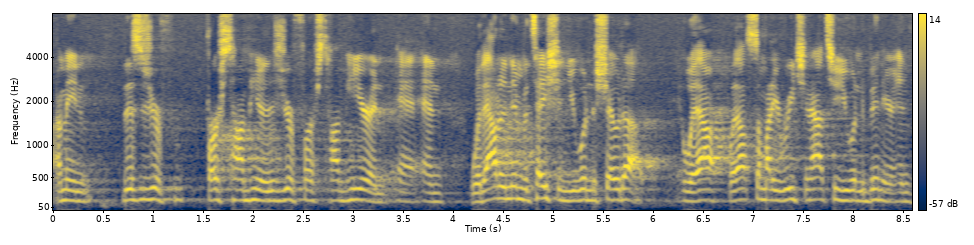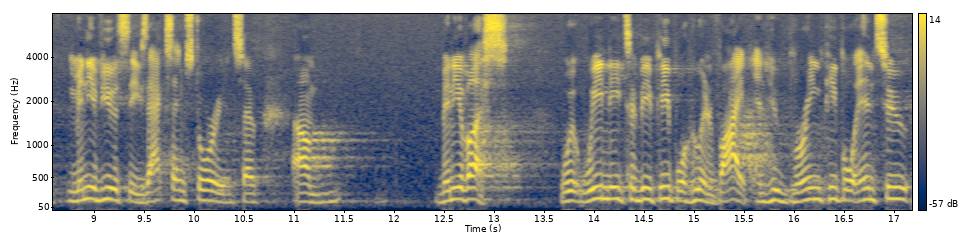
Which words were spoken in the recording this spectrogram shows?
I mean, this is your first time here. This is your first time here. And, and, and without an invitation, you wouldn't have showed up without, without somebody reaching out to you, you wouldn't have been here. And many of you, it's the exact same story. And so, um, many of us, we, we need to be people who invite and who bring people into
